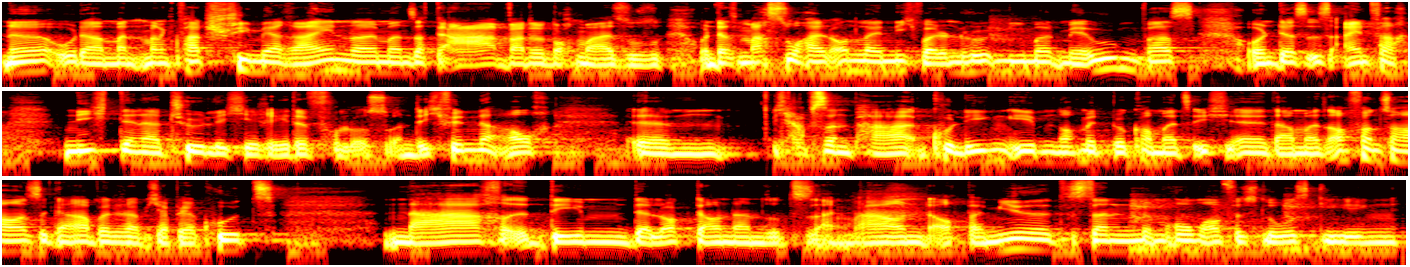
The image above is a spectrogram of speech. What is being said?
ne? Oder man, man quatscht viel mehr rein, weil man sagt, ah, warte doch mal, so, so. Und das machst du halt online nicht, weil dann hört niemand mehr irgendwas. Und das ist einfach nicht der natürliche Redefluss. Und ich finde auch, ähm, ich habe es ein paar Kollegen eben noch mitbekommen, als ich äh, damals auch von zu Hause gearbeitet habe. Ich habe ja kurz nachdem der Lockdown dann sozusagen war und auch bei mir das dann im Homeoffice losging,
